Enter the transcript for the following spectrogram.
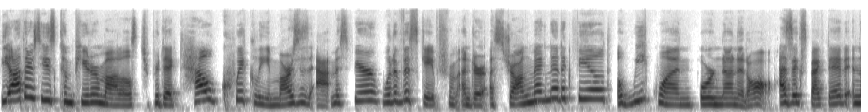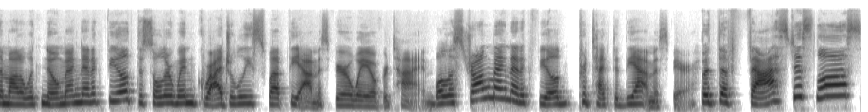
The authors used computer models to predict how quickly Mars's atmosphere would have escaped from under a strong magnetic field, a weak one, or none at all. As expected, in the model with no magnetic field, the solar wind gradually swept the atmosphere away over time, while a strong magnetic field protected the atmosphere. But the fastest loss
